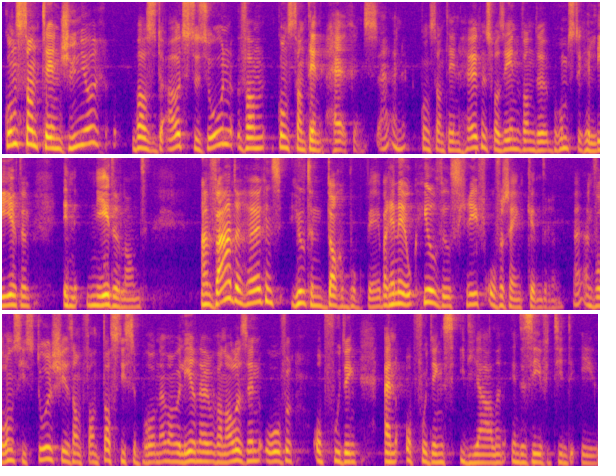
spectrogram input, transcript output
Constantijn junior was de oudste zoon van Constantijn Huygens. Constantijn Huygens was een van de beroemdste geleerden in Nederland. En vader Huygens hield een dagboek bij, waarin hij ook heel veel schreef over zijn kinderen. En voor ons historici is dat een fantastische bron, want we leren daar van alles in over opvoeding en opvoedingsidealen in de 17e eeuw.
